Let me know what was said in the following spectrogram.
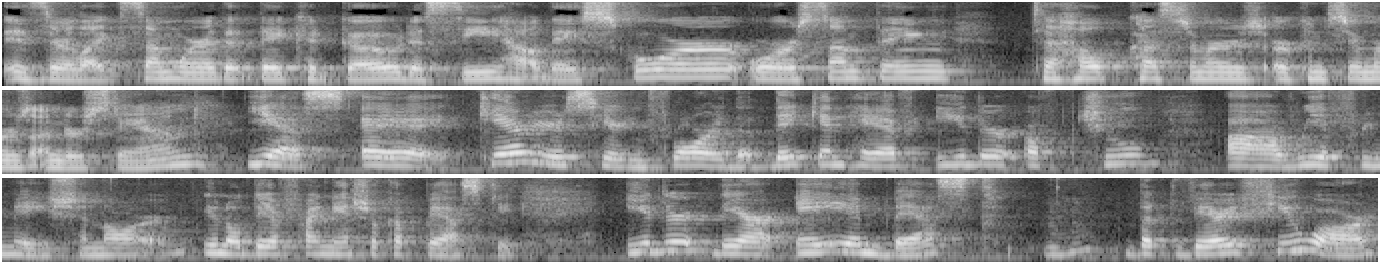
is there like somewhere that they could go to see how they score or something to help customers or consumers understand? Yes. Uh, carriers here in Florida, they can have either of two uh, reaffirmation or you know their financial capacity. Either they are AM Best, but very few are,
